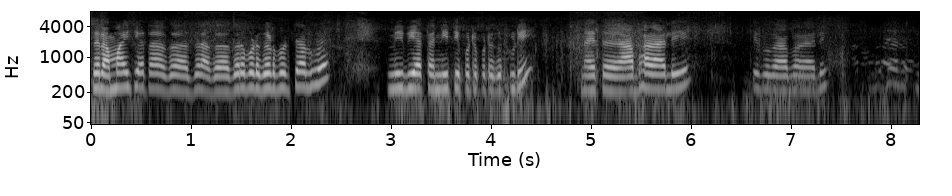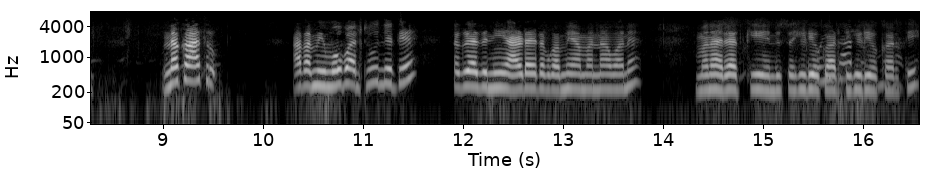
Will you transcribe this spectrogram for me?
चला माहिती आता ग- जरा ग- गडबड गडबड चालू आहे. मी बी आता नीते पटपट गठुडी नाही तर आभाळ आले. ते बघा आभाळ आले. नका आथरू. आता मी मोबाईल ठेवून देते. सगळ्या जणी आडायला बघा मी आम्हा नावानं. म्हणाल्यात की नुसतं व्हिडिओ काढते व्हिडिओ काढते.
